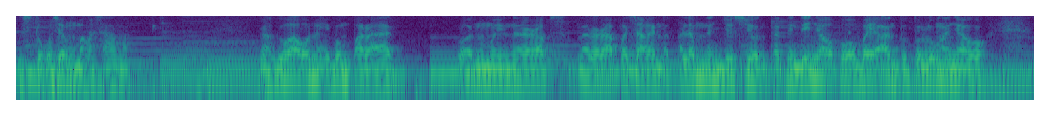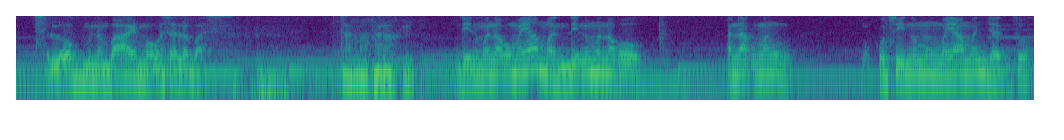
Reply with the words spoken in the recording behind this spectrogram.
gusto ko siyang makasama. Gagawa ko ng ibang paraan kung ano mo yung nararaps, nararapat sa akin at alam ng Diyos yun at hindi niya ako pabayaan, tutulungan niya ako sa loob ng bahay mo o sa labas. Tama ka, Rocky. Hindi naman ako mayaman, hindi naman ako anak ng kung sino mong mayaman dyan. So,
